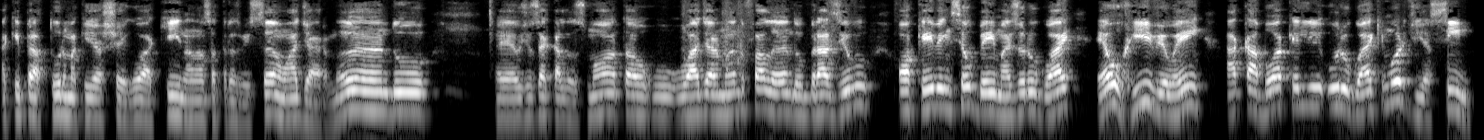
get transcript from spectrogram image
aqui para a turma que já chegou aqui na nossa transmissão, Adi Armando, é, o José Carlos Mota, o, o Adi Armando falando, o Brasil, ok, venceu bem, mas o Uruguai é horrível, hein? Acabou aquele Uruguai que mordia. Sim,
